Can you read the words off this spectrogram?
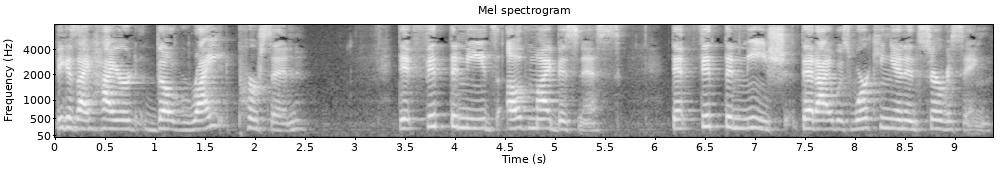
because I hired the right person that fit the needs of my business, that fit the niche that I was working in and servicing.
